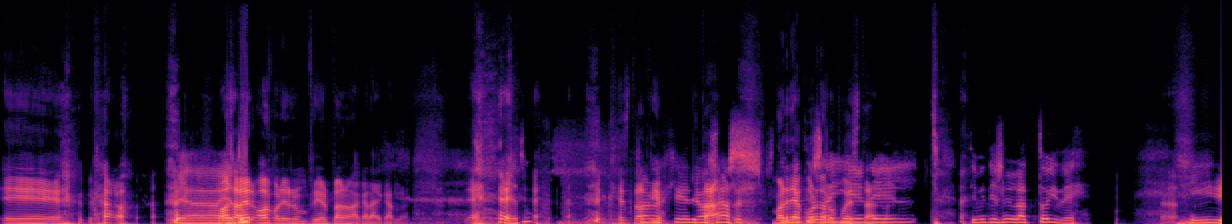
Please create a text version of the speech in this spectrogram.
Eh, claro. Vamos a tú, ver, vamos a poner un primer plano a la cara de Carlos. que está, Claro, que te está bajas. más te de metes acuerdo no puede estar. el- te metes en el lactoide y,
